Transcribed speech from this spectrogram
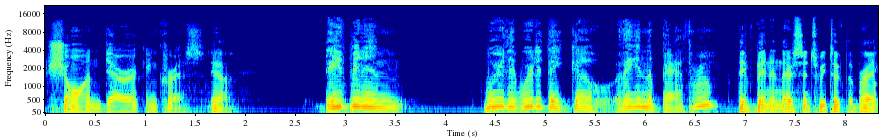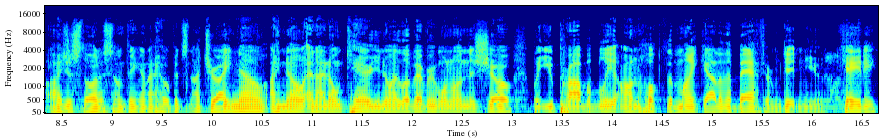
Sean, Derek, and Chris. Yeah. They've been in. Where they, Where did they go? Are they in the bathroom? They've been in there since we took the break. I just thought of something, and I hope it's not true. I know, I know, and I don't care. You know, I love everyone on the show, but you probably unhooked the mic out of the bathroom, didn't you, Katie?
